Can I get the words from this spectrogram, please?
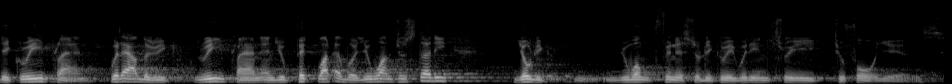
degree plan. Without the degree plan, and you pick whatever you want to study, you you won't finish your degree within three to four years.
